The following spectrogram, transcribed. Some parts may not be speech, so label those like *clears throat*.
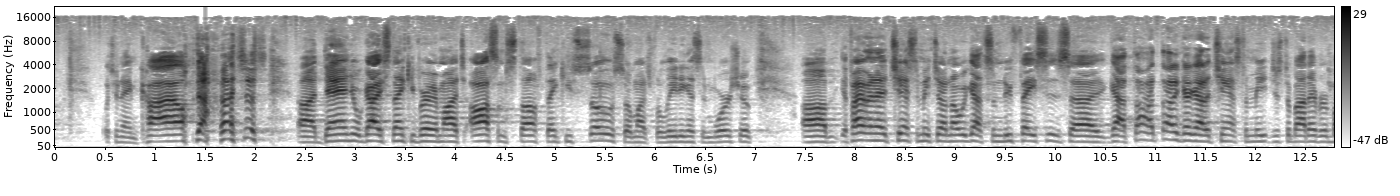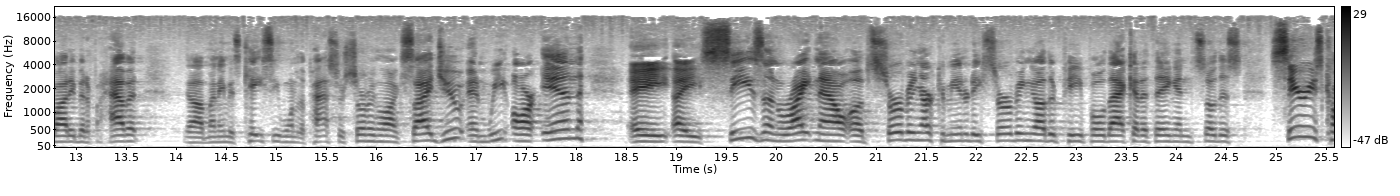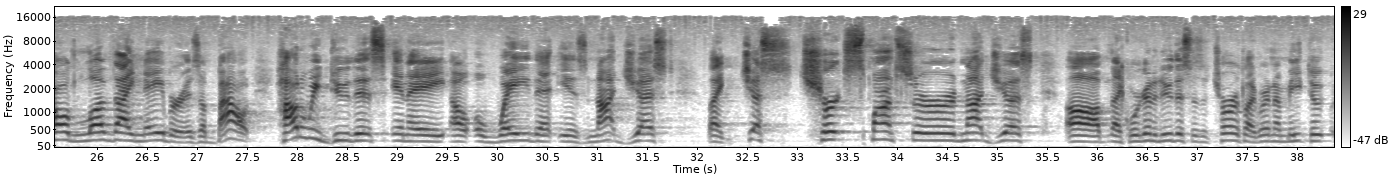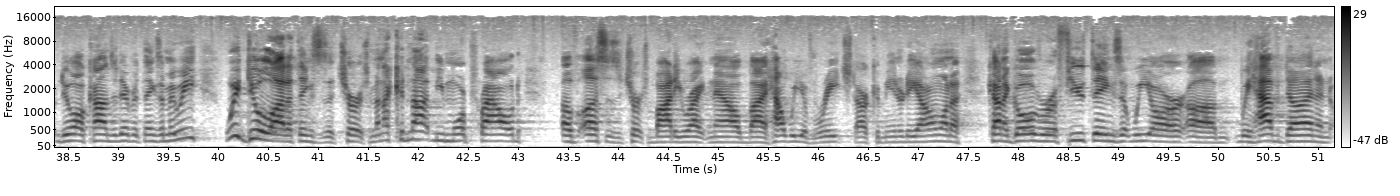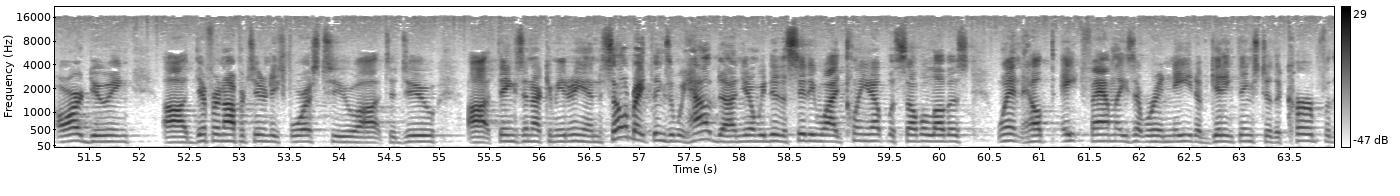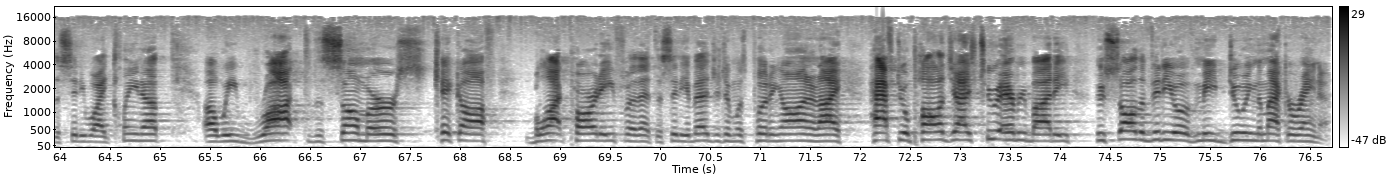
what's your name? Kyle. *laughs* That's just uh, Daniel. Guys, thank you very much. Awesome stuff. Thank you so, so much for leading us in worship. Um, if I haven't had a chance to meet you, I know we got some new faces. Uh, got thought, I thought I got a chance to meet just about everybody, but if I haven't, uh, my name is Casey, one of the pastors serving alongside you, and we are in a, a season right now of serving our community, serving other people, that kind of thing. And so this series called Love Thy Neighbor is about how do we do this in a, a, a way that is not just like just church sponsored, not just uh, like we're going to do this as a church, like we're going to meet, do, do all kinds of different things. I mean, we, we do a lot of things as a church. I mean, I could not be more proud of us as a church body right now by how we have reached our community. I don't want to kind of go over a few things that we are um, we have done and are doing uh, different opportunities for us to uh, to do uh, things in our community and celebrate things that we have done. You know, we did a citywide cleanup with several of us. Went and helped eight families that were in need of getting things to the curb for the citywide cleanup. Uh, we rocked the summer kickoff block party for that the city of Edgerton was putting on, and I have to apologize to everybody who saw the video of me doing the Macarena.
